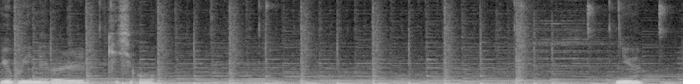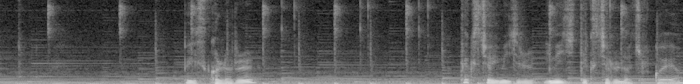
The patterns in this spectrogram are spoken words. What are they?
UV map을 키시고 new base color를 texture image를 image texture를 넣어 줄 거예요.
